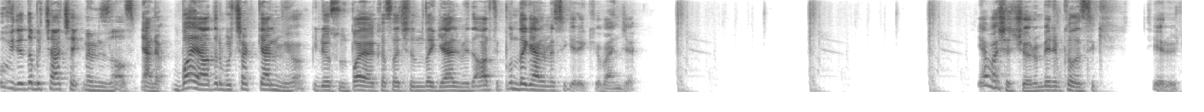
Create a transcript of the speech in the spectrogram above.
Bu videoda bıçağı çekmemiz lazım. Yani bayağıdır bıçak gelmiyor. Biliyorsunuz bayağı kasa açılımda gelmedi. Artık bunda gelmesi gerekiyor bence. Yavaş açıyorum. Benim klasik tier 3.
